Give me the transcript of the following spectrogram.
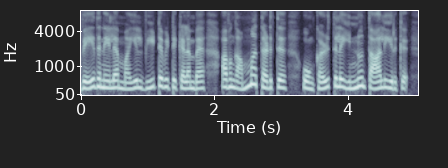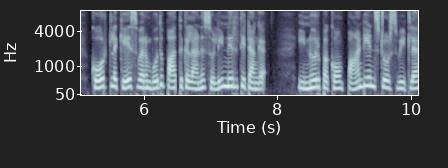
வேதனையில மயில் வீட்டை விட்டு கிளம்ப அவங்க அம்மா தடுத்து உன் கழுத்துல இன்னும் தாலி இருக்கு. கோர்ட்ல கேஸ் வரும்போது பாத்துக்கலான்னு சொல்லி நிறுத்திட்டாங்க. இன்னொரு பக்கம் பாண்டியன் ஸ்டோர்ஸ் வீட்ல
